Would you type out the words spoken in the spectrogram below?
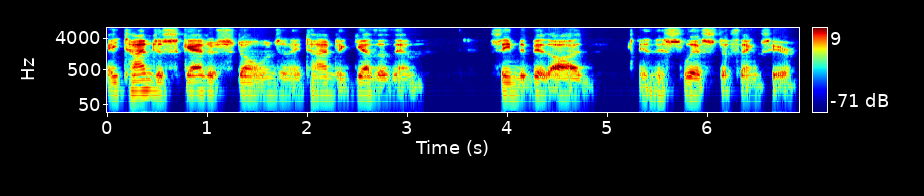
a time to scatter stones and a time to gather them seemed a bit odd in this list of things here.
